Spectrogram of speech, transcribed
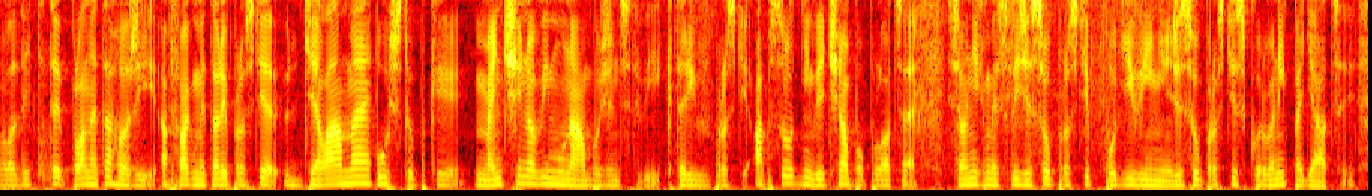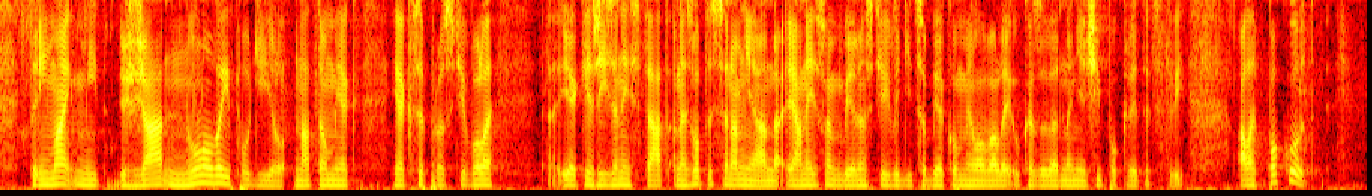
Ale teď ty planeta hoří a fakt my tady prostě děláme ústupky menšinovému náboženství, který prostě absolutní většina populace si o nich myslí, že jsou prostě podivíni, že jsou prostě skurvený peďáci, který mají mít žádný nulový podíl na tom, jak, jak se prostě vole jak je řízený stát. A nezlobte se na mě, já, já nejsem jeden z těch lidí, co by jako milovali ukazovat na něčí pokrytectví. Ale pokud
